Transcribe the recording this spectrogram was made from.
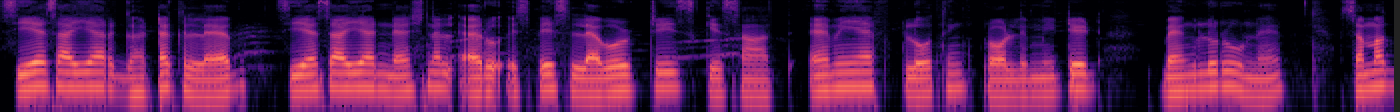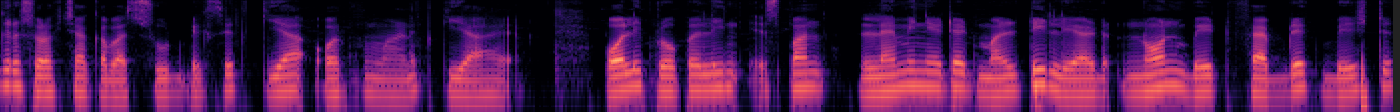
सी एस आई आर घटक lab C S I R national aerospace laboratories के साथ M A F clothing pro limited Bengaluru ने समग्र सुरक्षा कवच सूट विकसित किया और प्रमाणित किया है। Polypropylene spun laminated multi layered non bet fabric based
